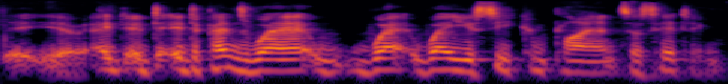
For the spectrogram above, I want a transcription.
it, it, it depends where, where where you see compliance as hitting.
